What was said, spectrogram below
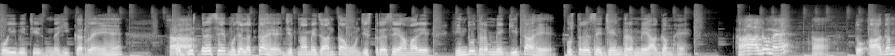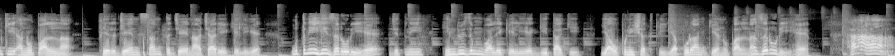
कोई भी चीज़ नहीं कर रहे हैं। हाँ। और जिस तरह से मुझे लगता है जितना मैं जानता हूँ जिस तरह से हमारे हिंदू धर्म में गीता है उस तरह से जैन धर्म में आगम है। हाँ आगम है। हाँ तो आगम की अनुपालना फिर जैन संत जैन आचार्य के लिए उतनी ही ज़रूरी है जितनी हिंदुइज्म वाले के लिए गीता की या उपनिषद की या पुराण की अनुपालना ज़रूरी है। हाँ हाँ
